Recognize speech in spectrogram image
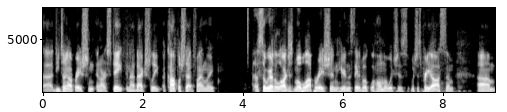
uh, detailing operation in our state, and I've actually accomplished that finally. Uh, so we are the largest mobile operation here in the state of Oklahoma, which is which is pretty awesome. Um,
